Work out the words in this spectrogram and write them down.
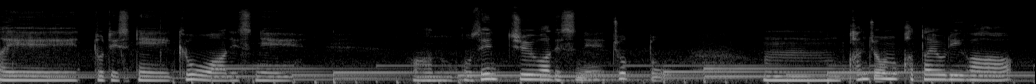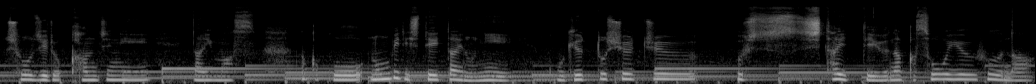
えー、っとですね今日はですねあの午前中はですねちょっとうーん感情の偏りが生じる感じになります。なんかこうのんびりしていたいのにこうギュッと集中したいっていうなんかそういう風な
